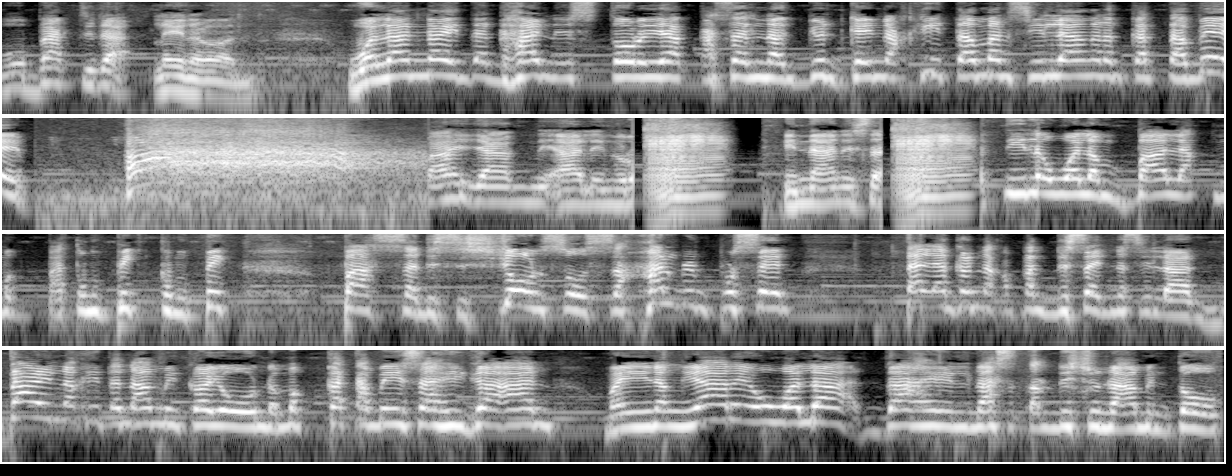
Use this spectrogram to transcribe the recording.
We'll back to that later on. Wala na daghan istorya kasal na gyud kay nakita man sila nga nagkatabi. Pahayag ni Aling Ro inani sa tila walang balak magpatumpik-tumpik pa sa desisyon. So sa 100% talagang nakapag-decide na sila dahil nakita namin kayo na magkatabi sa higaan, may nangyari o wala dahil nasa tradisyon namin to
